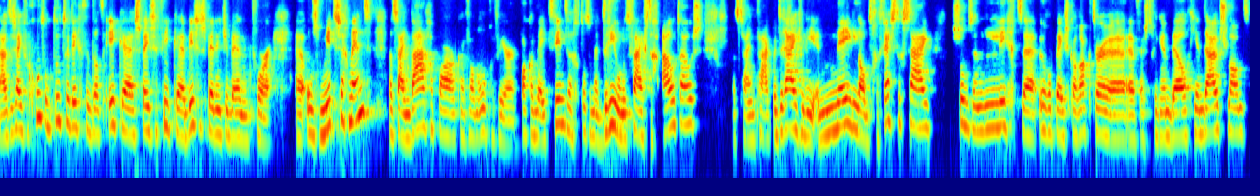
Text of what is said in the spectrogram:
Nou, het is even goed om toe te lichten dat ik uh, specifiek uh, business manager ben voor uh, ons midsegment. Dat zijn wagenparken van ongeveer pak een beetje 20 tot en met 350 auto's. Dat zijn vaak bedrijven die in Nederland gevestigd zijn. Soms een licht Europees karakter, vestigingen in België en Duitsland,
